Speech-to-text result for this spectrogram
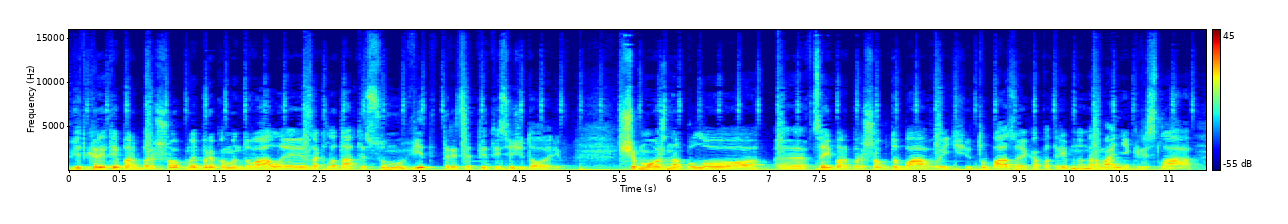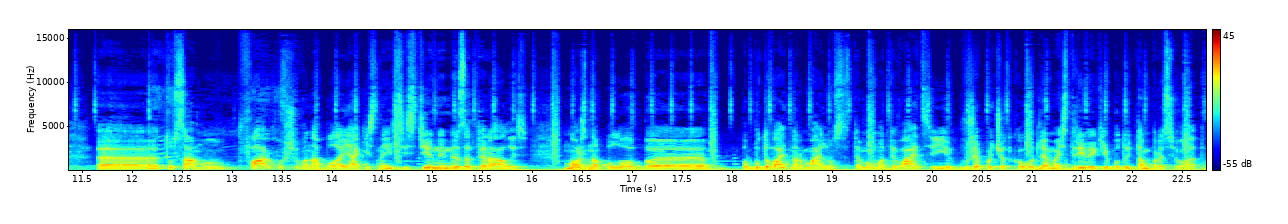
відкритий барбершоп ми б рекомендували закладати суму від 30 тисяч доларів. Щоб можна було е, в цей барбершоп додати ту базу, яка потрібна. Нормальні крісла, е, ту саму фарбу, щоб вона була якісна і ці стіни не затирались. Можна було б е, побудувати нормальну систему мотивації вже початково для майстрів, які будуть там працювати.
